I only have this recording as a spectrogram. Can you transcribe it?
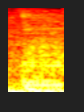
We'll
